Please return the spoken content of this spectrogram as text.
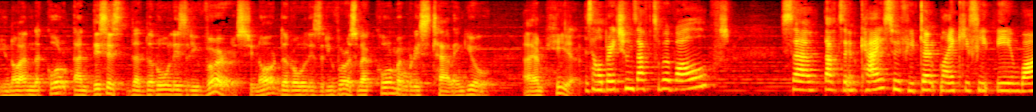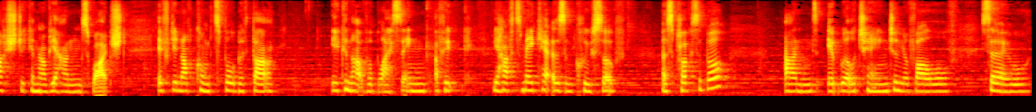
you know, and the core, and this is the, the role is reversed, you know, the role is reversed where core member is telling you, I am here. The celebrations have to evolve. So that's okay. So if you don't like your feet being washed, you can have your hands washed. If you're not comfortable with that, you can have a blessing. I think you have to make it as inclusive as possible and it will change and evolve. So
